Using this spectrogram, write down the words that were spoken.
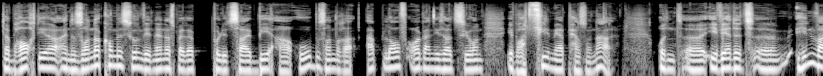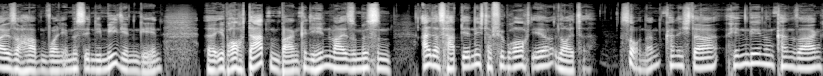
da braucht ihr eine Sonderkommission, wir nennen das bei der Polizei BAO, besondere Ablauforganisation. Ihr braucht viel mehr Personal. Und äh, ihr werdet äh, Hinweise haben wollen, ihr müsst in die Medien gehen. Äh, ihr braucht Datenbanken, die Hinweise müssen, all das habt ihr nicht, dafür braucht ihr Leute. So, und dann kann ich da hingehen und kann sagen,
